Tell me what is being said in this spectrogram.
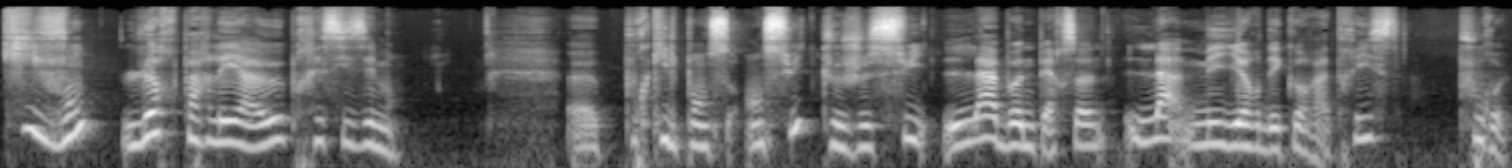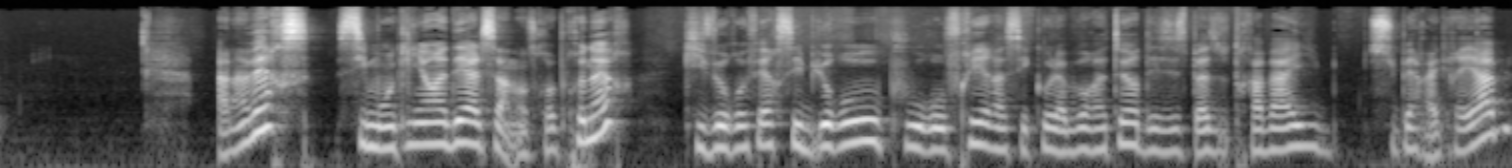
qui vont leur parler à eux précisément? Pour qu'ils pensent ensuite que je suis la bonne personne, la meilleure décoratrice pour eux. À l'inverse, si mon client idéal c'est un entrepreneur qui veut refaire ses bureaux pour offrir à ses collaborateurs des espaces de travail super agréables,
